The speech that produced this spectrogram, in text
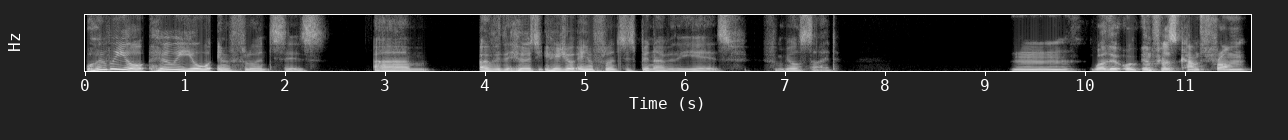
who were your who are your influences um, over the who's who's your influences been over the years from your side? Mm, well, the influence comes from,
